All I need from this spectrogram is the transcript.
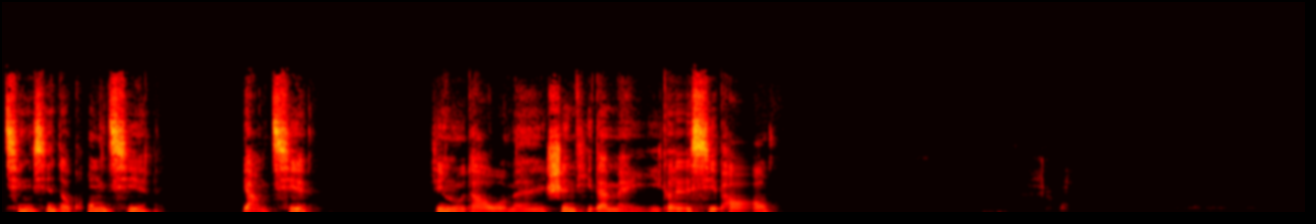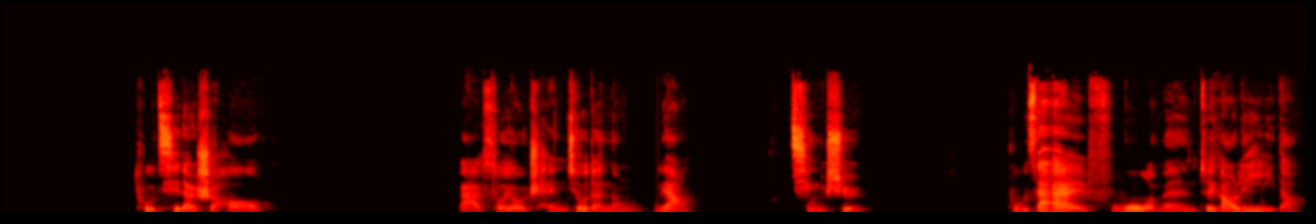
清新的空气、氧气。进入到我们身体的每一个细胞，吐气的时候，把所有陈旧的能量、情绪，不再服务我们最高利益的，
